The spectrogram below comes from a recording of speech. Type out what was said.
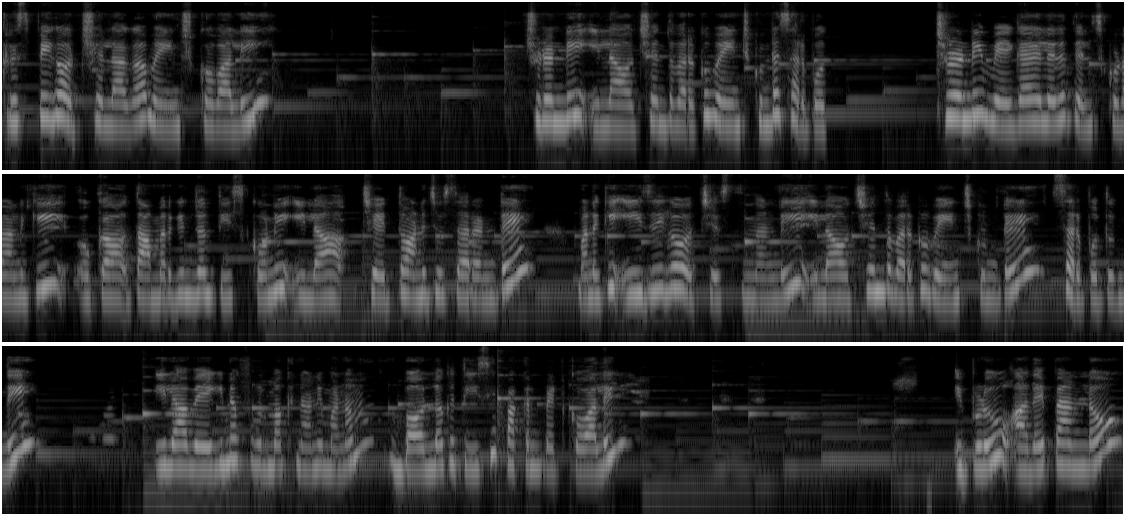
క్రిస్పీగా వచ్చేలాగా వేయించుకోవాలి. చూడండి ఇలా వచ్చేంత వరకు వేయించుకుంటే సరిపోతుంది. చూడండి వేగాయో లేదో తెలుసుకోవడానికి ఒక తామర గింజను తీసుకొని ఇలా చేత్తో అని చూసారంటే మనకి ఈజీగా వచ్చేస్తుందండి. ఇలా వచ్చేంత వరకు వేయించుకుంటే సరిపోతుంది. ఇలా వేగిన ఫుల్ మఖనాన్ని మనం బౌల్లోకి తీసి పక్కన పెట్టుకోవాలి. ఇప్పుడు అదే ప్యాన్లో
